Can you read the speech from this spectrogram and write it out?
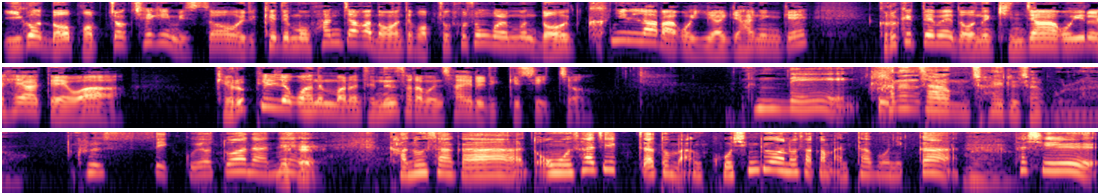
이거 너 법적 책임 있어. 이렇게 되면 환자가 너한테 법적 소송 걸면 너 큰일 나라고 이야기하는 게 그렇기 때문에 너는 긴장하고 일을 해야 돼와 괴롭히려고 하는 말은 듣는 사람은 차이를 느낄 수 있죠. 근데 그 하는 사람은 차이를 잘 몰라요. 그럴 수 있고요. 또 하나는 네. 간호사가 너무 사직자도 많고 신규 간호사가 많다 보니까 네. 사실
